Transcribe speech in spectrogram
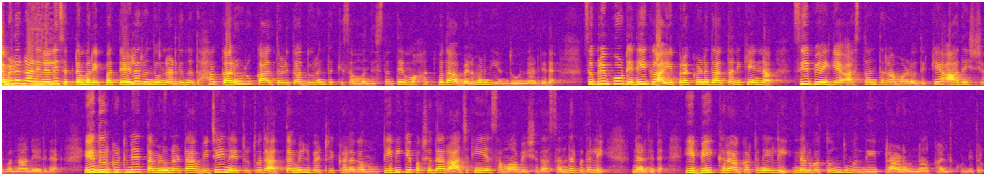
ತಮಿಳುನಾಡಿನಲ್ಲಿ ಸೆಪ್ಟೆಂಬರ್ ಇಪ್ಪತ್ತೇಳರಂದು ನಡೆದಿದ್ದಂತಹ ಕರೂರು ಕಾಲ್ತೊಳಿತ ದುರಂತಕ್ಕೆ ಸಂಬಂಧಿಸಿದಂತೆ ಮಹತ್ವದ ಬೆಳವಣಿಗೆಯೊಂದು ನಡೆದಿದೆ. ಸುಪ್ರೀಂ ಕೋರ್ಟ್ ಇದೀಗ ಈ ಪ್ರಕರಣದ ತನಿಖೆಯನ್ನ ಸಿಬಿಐಗೆ ಹಸ್ತಾಂತರ ಮಾಡೋದಕ್ಕೆ ಆದೇಶವನ್ನ ನೀಡಿದೆ. ಈ ದುರ್ಘಟನೆ ತಮಿಳು ನಟ ವಿಜಯ್ ನೇತೃತ್ವದ ತಮಿಳ್ ವೆಟ್ರಿ ಕಳಗಂ ಟಿವಿಕೆ ಪಕ್ಷದ ರಾಜಕೀಯ ಸಮಾವೇಶದ ಸಂದರ್ಭದಲ್ಲಿ ನಡೆದಿದೆ. ಈ ಭೀಕರ ಘಟನೆಯಲ್ಲಿ ನಲವತ್ತೊಂದು ಮಂದಿ ಪ್ರಾಣವನ್ನ ಕಳೆದುಕೊಂಡಿದ್ರು.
